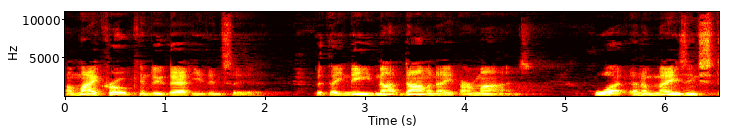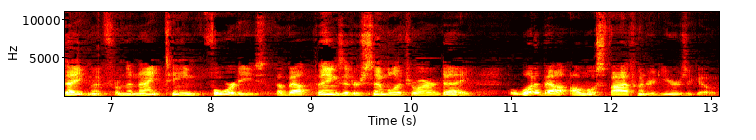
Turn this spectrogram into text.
A microbe can do that, he then said. But they need not dominate our minds. What an amazing statement from the 1940s about things that are similar to our day. But what about almost 500 years ago?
